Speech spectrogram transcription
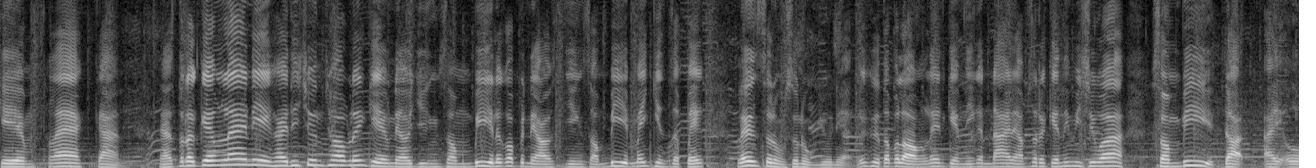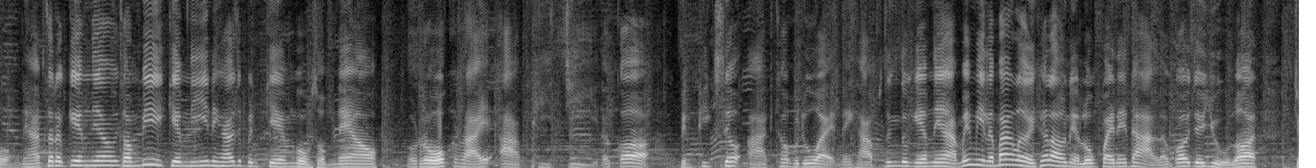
เกมแรกกันนะสำหรับเกมแรกนี่ใครที่ชื่นชอบเล่นเกมแนวยิงซอมบี้แล้วก็เป็นแนวยิงซอมบี้ไม่กินสเปค เล่นสนุกสนุกอยู่เนี่ยก็คือต้องไปลองเล่นเกมนี้กันได้นะครับสำหรับเกมที่มีชื่อว่า zombie.io นะครับสำหรับเกมแนวซอมบี้เกมนี้นะครับจะเป็นเกมผสมแนวโรกไร RPG แล้วก็เป็นพิกเซลอาร์ตเข้าไปด้วยนะครับ ซึ่งตัวเกมเนี่ยไม่มีอะไรมากเลย แค่เราเนี่ยลงไปในด่านแล้วก็จะอยู่รอด จ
